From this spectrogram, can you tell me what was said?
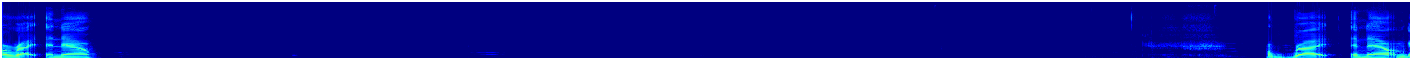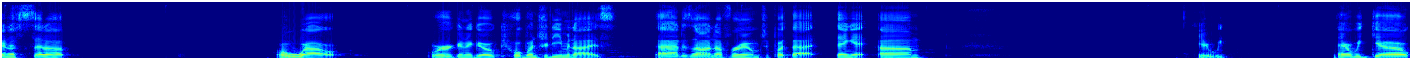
Alright, and now Alright, and now I'm gonna set up Oh wow. We're gonna go kill a bunch of demon eyes. That is not enough room to put that. Dang it. Um here we there we go.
